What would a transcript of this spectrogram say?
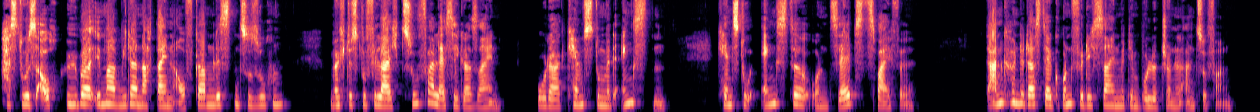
Hast du es auch über immer wieder nach deinen Aufgabenlisten zu suchen? Möchtest du vielleicht zuverlässiger sein? Oder kämpfst du mit Ängsten? Kennst du Ängste und Selbstzweifel? dann könnte das der Grund für dich sein, mit dem Bullet Journal anzufangen.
